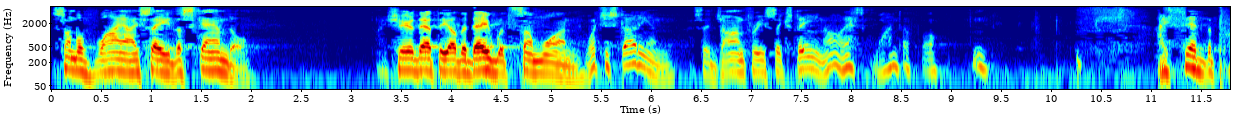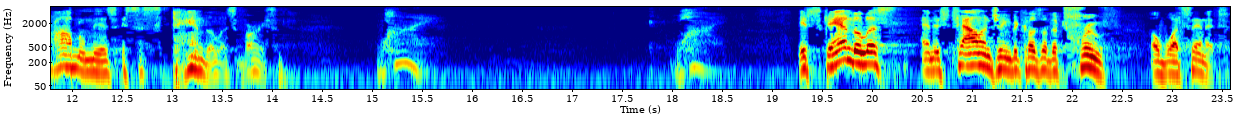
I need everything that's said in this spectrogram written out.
some of why I say the scandal. I shared that the other day with someone. What you studying? I said John 3:16. Oh, that's wonderful. I said the problem is it's a scandalous verse. Why? Why? It's scandalous and it's challenging because of the truth of what's in it,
